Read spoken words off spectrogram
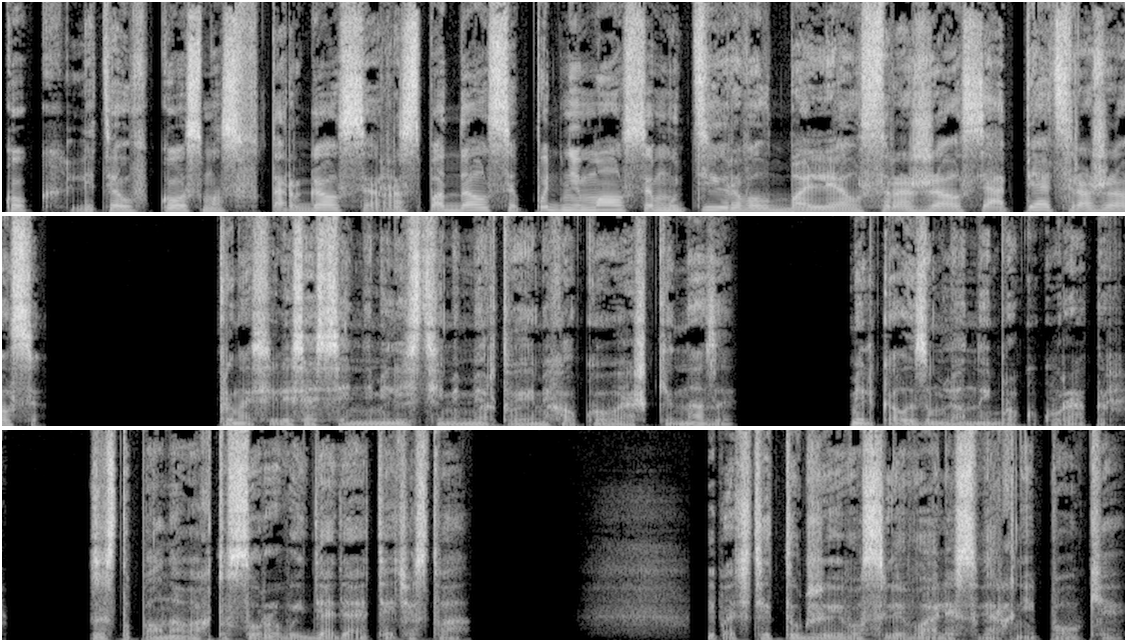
кок, летел в космос, вторгался, распадался, поднимался, мутировал, болел, сражался, опять сражался. Проносились осенними листьями мертвые михалковые ашкеназы, мелькал изумленный брокукуратор заступал на вахту суровый дядя Отечества. И почти тут же его сливали с верхней полки.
